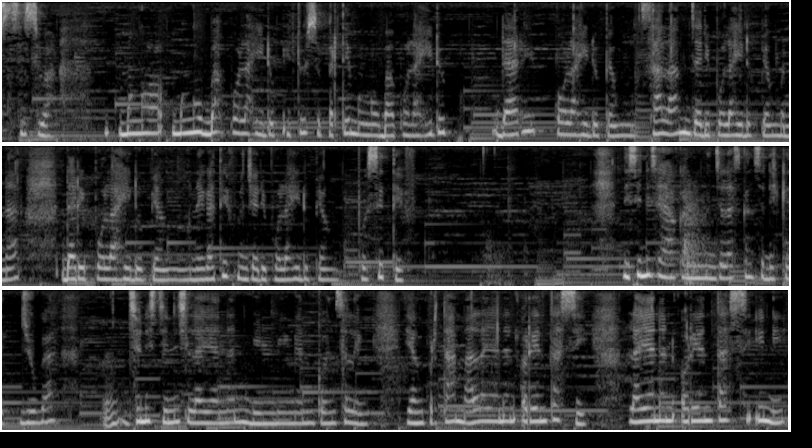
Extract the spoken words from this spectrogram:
siswa. mengubah pola hidup itu seperti mengubah pola hidup dari pola hidup yang salah menjadi pola hidup yang benar, dari pola hidup yang negatif menjadi pola hidup yang positif. Di sini saya akan menjelaskan sedikit juga jenis-jenis layanan bimbingan konseling. Yang pertama, layanan orientasi. Layanan orientasi ini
